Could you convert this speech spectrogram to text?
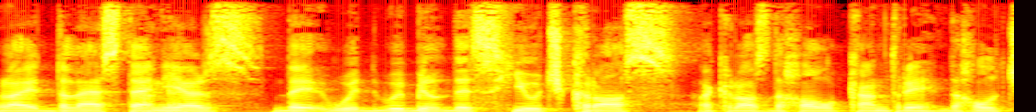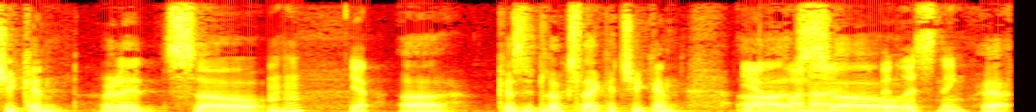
right? The last ten years, they we we built this huge cross across the whole country, the whole chicken, right? So, yep. Because it looks like a chicken. Yep, Uh, I know. so- I've been listening. Yeah.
